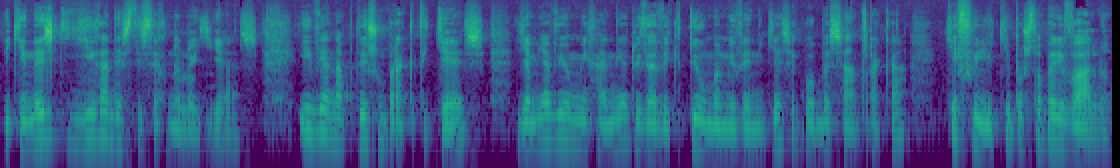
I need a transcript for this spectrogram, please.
Οι Κινέζικοι γίγαντες της τεχνολογίας ήδη αναπτύσσουν πρακτικές για μια βιομηχανία του διαδικτύου με μηδενικές εκπομπές άνθρακα και φιλική προς το περιβάλλον.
